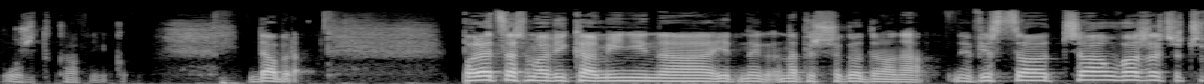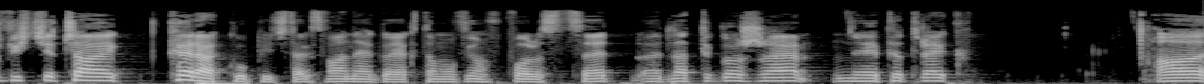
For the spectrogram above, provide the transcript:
użytkowników. Dobra. Polecasz Mavica Mini na, jednego, na pierwszego drona. Wiesz co, trzeba uważać, oczywiście trzeba kera kupić tak zwanego, jak to mówią w Polsce, dlatego że e, Piotrek o,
